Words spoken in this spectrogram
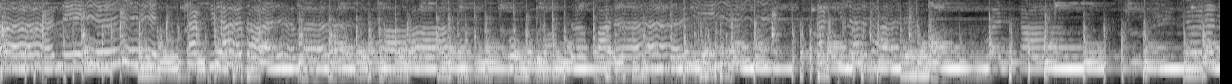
पारणे दारवा उपवास पारणे टाकला दारवा म्हणता चरण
